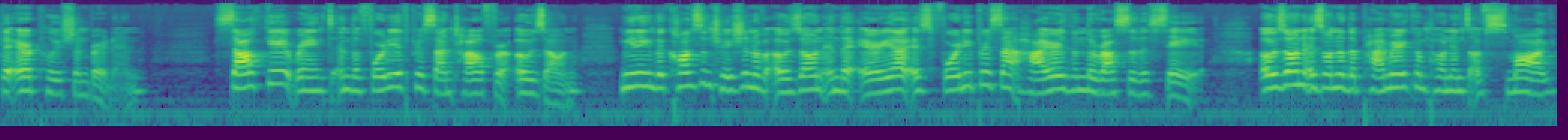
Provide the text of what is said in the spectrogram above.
the air pollution burden. South Gate ranked in the 40th percentile for ozone, meaning the concentration of ozone in the area is 40% higher than the rest of the state. Ozone is one of the primary components of smog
